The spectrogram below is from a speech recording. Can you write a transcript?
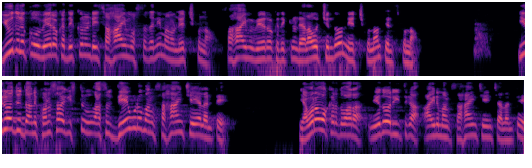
యూదులకు వేరొక దిక్కు నుండి సహాయం వస్తుందని మనం నేర్చుకున్నాం. సహాయం వేరొక దిక్కు నుండి ఎలా వచ్చిందో నేర్చుకున్నాం తెలుసుకున్నాం. ఈరోజు దాన్ని కొనసాగిస్తూ అసలు దేవుడు మనకు సహాయం చేయాలంటే ఎవరో ఒకరి ద్వారా ఏదో రీతిగా ఆయన మనకు సహాయం చేయించాలంటే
